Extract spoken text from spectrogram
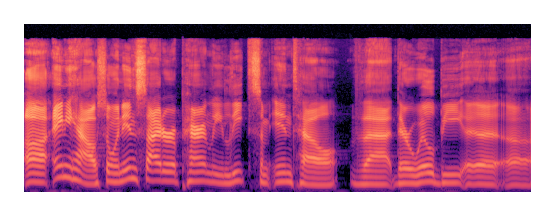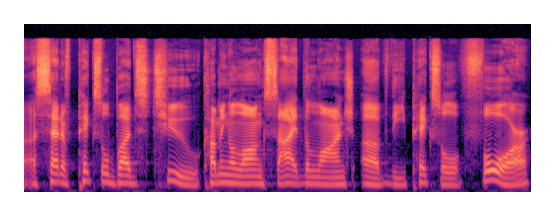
Uh, anyhow, so an insider apparently leaked some intel that there will be a, a, a set of Pixel Buds 2 coming alongside the launch of the Pixel 4.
